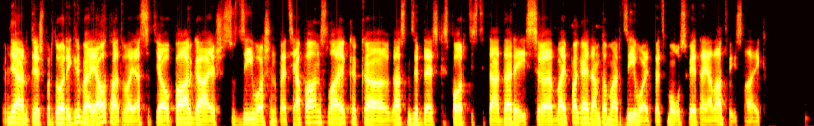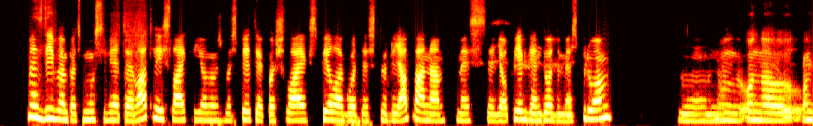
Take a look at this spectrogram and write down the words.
Jā, nu tieši par to arī gribēju jautāt, vai esat jau pārgājuši uz dzīvošanu pēc Japānas laika, ka esmu dzirdējis, ka sportisti tā darīs, vai pagaidām tomēr dzīvojat pēc mūsu vietējā Latvijas laika? Mēs dzīvojam pēc mūsu vietējā Latvijas laika, jo mums būs pietiekoši laiks pielāgoties tur Japānā. Mēs jau piekdien dodamies prom. Un, un, un, un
